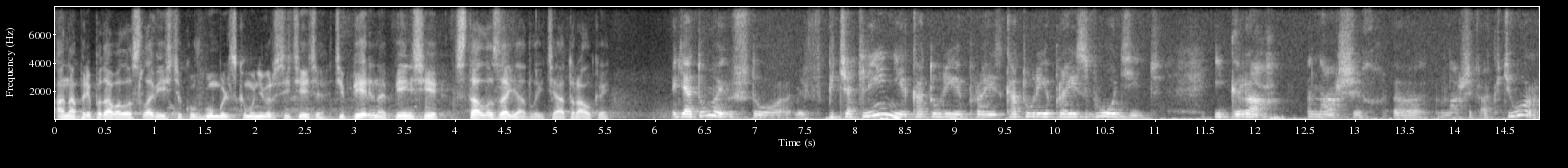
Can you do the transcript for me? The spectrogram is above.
Она преподавала славистику в Гумбольском университете. Теперь на пенсии стала заядлой театралкой. Я думаю, что впечатление, которое, которое производит игра наших, э, наших актеров,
